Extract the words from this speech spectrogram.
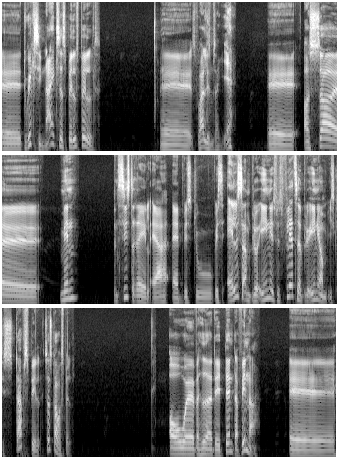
Øh, du kan ikke sige nej til at spille spillet. Øh, så du har ligesom sagt ja. Øh, og så... Øh, men den sidste regel er, at hvis du, hvis alle sammen bliver enige, hvis flertallet bliver enige om, at I skal stoppe spil, så stopper spil. Og øh, hvad hedder det? Den, der vinder, øh,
